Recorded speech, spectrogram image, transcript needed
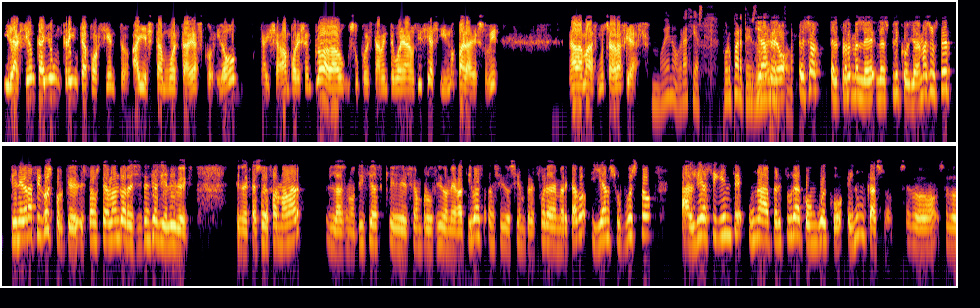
Y la acción cayó un 30%. Ahí está muerta de asco. Y luego CaixaBank, por ejemplo, ha dado supuestamente buenas noticias y no para de subir. Nada más, muchas gracias. Bueno, gracias. Por partes, Ya, pero eso, el problema, le, le, explico. Y además usted tiene gráficos porque está usted hablando de resistencias y el IBEX. En el caso de Farmamar, las noticias que se han producido negativas han sido siempre fuera de mercado y han supuesto al día siguiente una apertura con hueco. En un caso, se lo, se lo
